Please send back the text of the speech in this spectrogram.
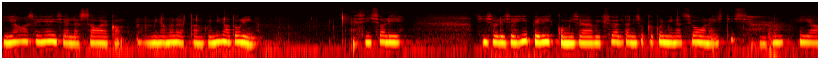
jaa, see jäi sellesse aega, mina mäletan, kui mina tulin, siis oli, siis oli see hipiliikumise, võiks öelda, niisugune kulminatsioon Eestis mm -hmm. ja,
